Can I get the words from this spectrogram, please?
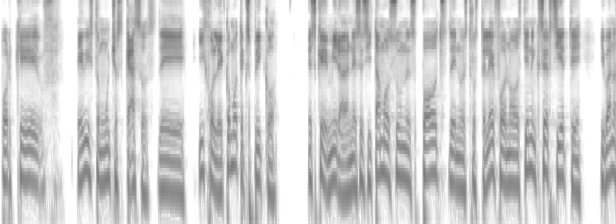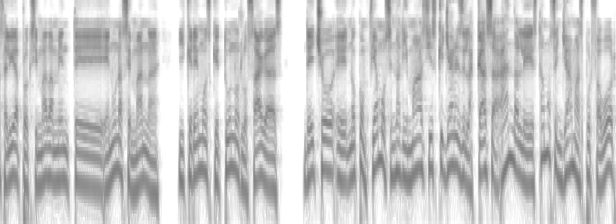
porque he visto muchos casos de, híjole, ¿cómo te explico? Es que, mira, necesitamos un spot de nuestros teléfonos, tienen que ser siete, y van a salir aproximadamente en una semana, y queremos que tú nos los hagas, de hecho, eh, no confiamos en nadie más y es que ya eres de la casa. Ándale, estamos en llamas, por favor.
